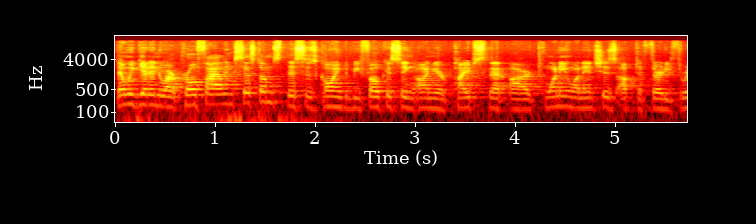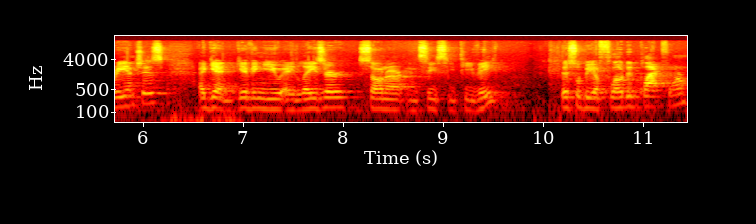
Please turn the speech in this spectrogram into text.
Then we get into our profiling systems. This is going to be focusing on your pipes that are 21 inches up to 33 inches. Again, giving you a laser, sonar, and CCTV. This will be a floated platform.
